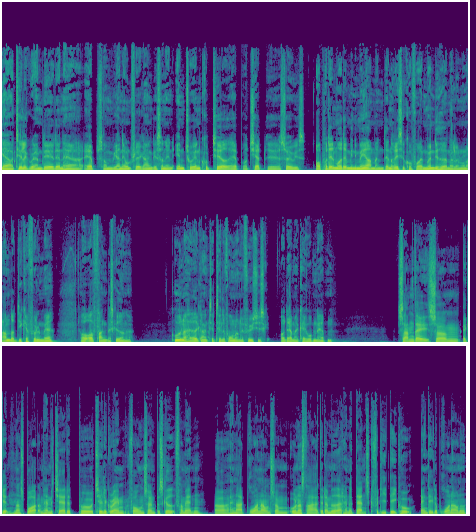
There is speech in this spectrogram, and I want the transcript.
Ja, og Telegram, det er den her app, som vi har nævnt flere gange. Det er sådan en end-to-end krypteret app og chat-service. Og på den måde, der minimerer man den risiko for, at myndighederne eller nogle andre, de kan følge med og opfange beskederne, uden at have adgang til telefonerne fysisk, og dermed kan åbne appen. Samme dag, som agenten har spurgt, om han vil chatte på Telegram, får hun så en besked fra manden. Og han har et brugernavn, som understreger det der med, at han er dansk, fordi DK er en del af brugernavnet.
